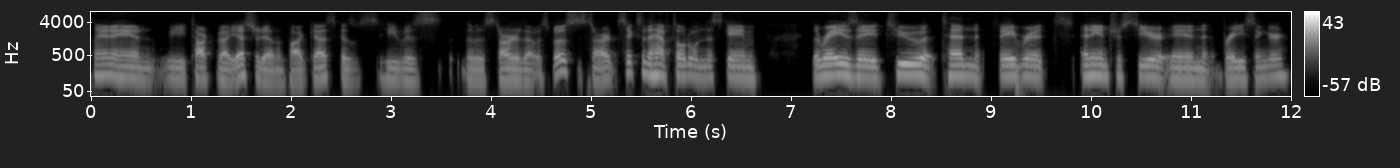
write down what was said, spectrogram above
McClanahan, we talked about yesterday on the podcast because he was the starter that was supposed to start. Six and a half total in this game. The Rays a 210 favorite. Any interest here in Brady Singer?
